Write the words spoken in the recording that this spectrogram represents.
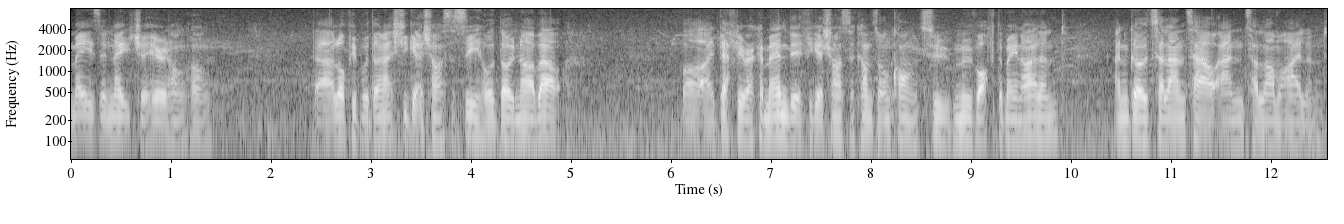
Amazing nature here in Hong Kong that a lot of people don't actually get a chance to see or don't know about. But I definitely recommend it if you get a chance to come to Hong Kong to move off the main island and go to Lantau and to Lamma Island.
